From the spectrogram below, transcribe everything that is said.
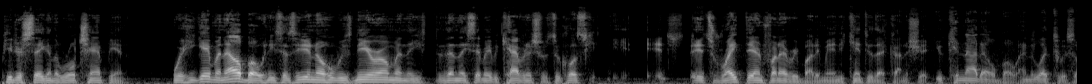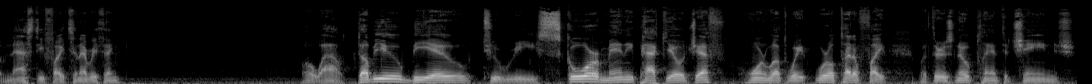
Peter Sagan, the world champion, where he gave him an elbow and he says he didn't know who was near him, and he, then they said maybe Cavendish was too close. It's it's right there in front of everybody, man. You can't do that kind of shit. You cannot elbow, and it led to some nasty fights and everything. Oh wow, WBO to rescore Manny Pacquiao Jeff Horn welterweight world title fight, but there is no plan to change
